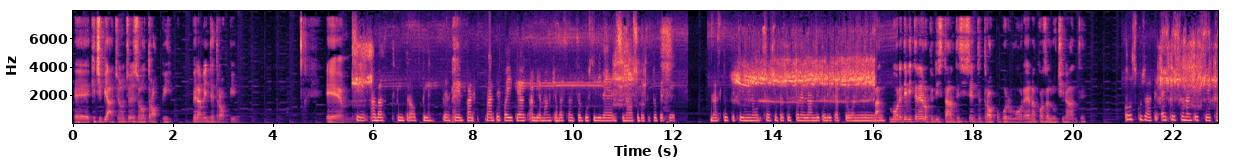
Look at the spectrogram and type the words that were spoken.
eh, che ci piacciono ce ne sono troppi, veramente troppi. E, Sì, abbast- fin troppi, perché par- parte poi che abbiamo anche abbastanza gusti diversi, no? Soprattutto perché una scritta femminuccia, soprattutto nell'ambito dei cartoni. ma amore, devi tenerlo più distante, si sente troppo quel rumore, è una cosa allucinante. Oh, scusate, è che sono anche cieca.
